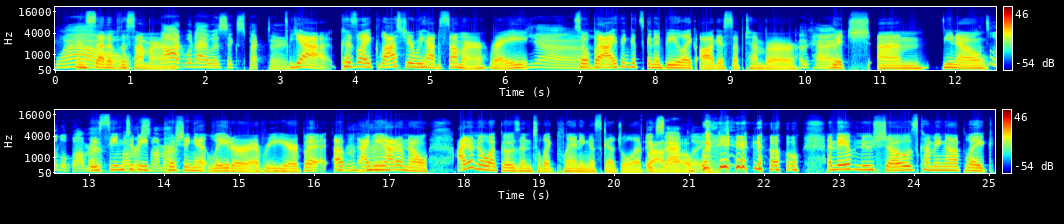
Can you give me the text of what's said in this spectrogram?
wow. instead of the summer. Not what I was expecting. Yeah, because like last year we had summer, right? Yeah. So, but I think it's gonna be like August, September, okay. which um, you know, That's a little bummer. they seem to be summer. pushing it later every year but uh, i mean i don't know i don't know what goes into like planning a schedule at bravo Exactly. you know and they have new shows coming up like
